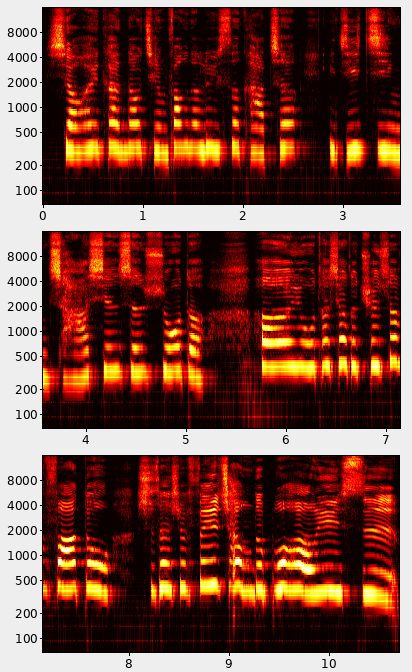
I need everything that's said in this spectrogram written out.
小黑看到前方的绿色卡车以及警察先生说的，哎呦，他吓得全身发抖，实在是非常的不好意思。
